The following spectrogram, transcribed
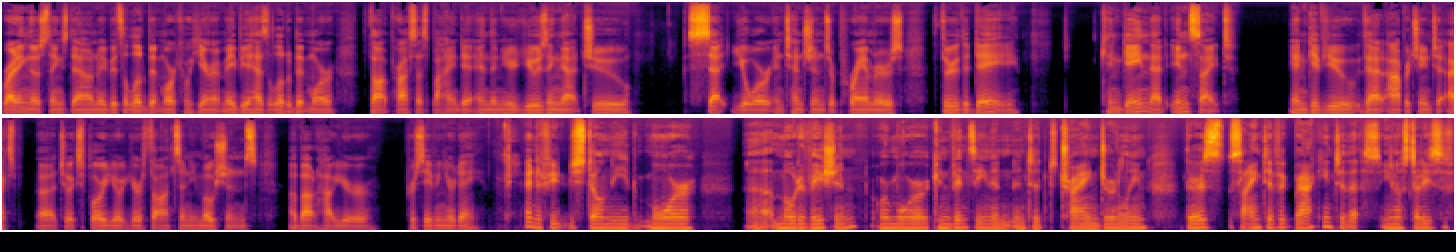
writing those things down. Maybe it's a little bit more coherent. Maybe it has a little bit more thought process behind it, and then you're using that to set your intentions or parameters through the day. Can gain that insight and give you that opportunity to ex- uh, to explore your your thoughts and emotions about how you're perceiving your day. And if you still need more uh, motivation or more convincing and into trying journaling, there is scientific backing to this. You know, studies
